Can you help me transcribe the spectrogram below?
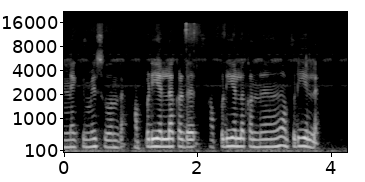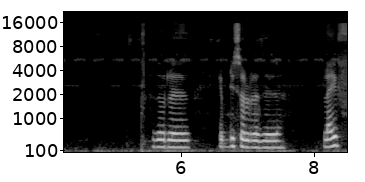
என்றைக்குமே சுதந்தேன் அப்படியெல்லாம் கடை அப்படியெல்லாம் கண்ணு அப்படி இல்லை அது ஒரு எப்படி சொல்கிறது லைஃப்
